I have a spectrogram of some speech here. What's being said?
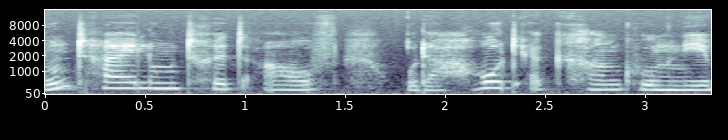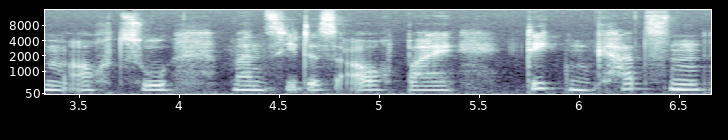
Wundheilung tritt auf oder Hauterkrankungen nehmen auch zu. Man sieht es auch bei dicken Katzen,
